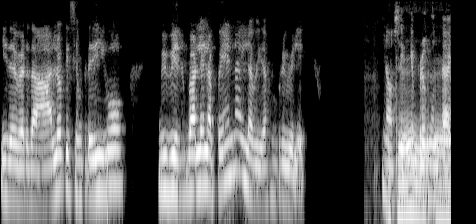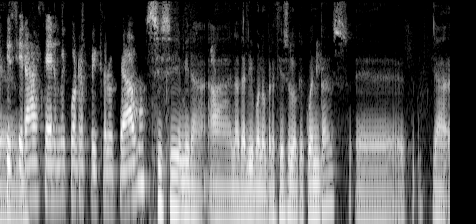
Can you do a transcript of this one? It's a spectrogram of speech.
Y de verdad, lo que siempre digo, vivir vale la pena y la vida es un privilegio. No sé qué pregunta eh, quisieras hacerme con respecto a lo que hago. Sí, sí, mira, a Natalie, bueno, precioso lo que cuentas. Eh, ya,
